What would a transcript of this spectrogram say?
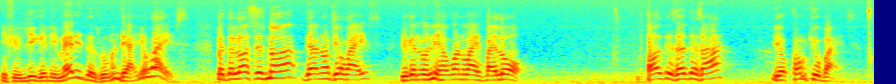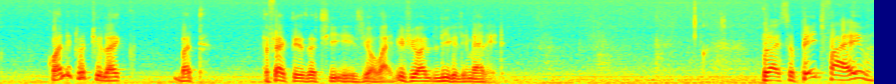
if you legally marry those women, they are your wives. But the law says, no, they are not your wives. You can only have one wife by law. All these others are your concubines. Call it what you like, but the fact is that she is your wife if you are legally married. Right, so page 5,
